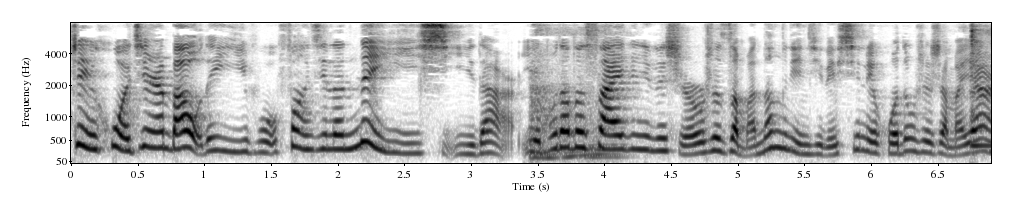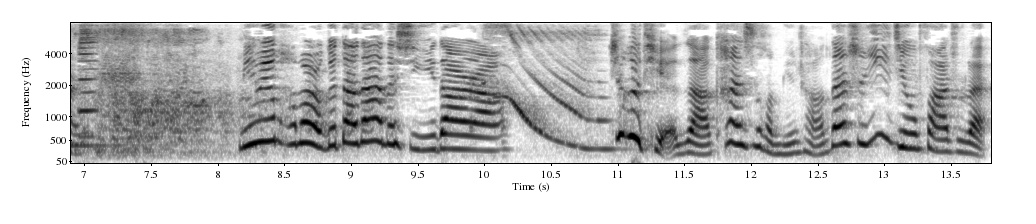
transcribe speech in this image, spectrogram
这货竟然把我的衣服放进了内衣洗衣袋，也不知道他塞进去的时候是怎么弄进去的，心理活动是什么样的。明明旁边有个大大的洗衣袋啊！这个帖子啊，看似很平常，但是一经发出来，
